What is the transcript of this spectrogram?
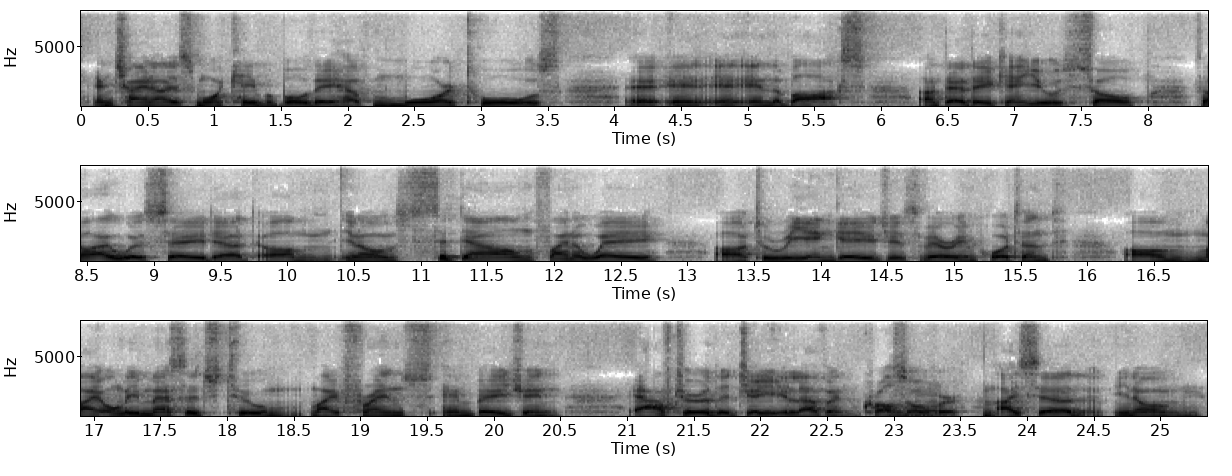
and China is more capable. They have more tools in, the box uh, that they can use. So, so I would say that um, you know, sit down, find a way uh, to re-engage is very important. Um, my only message to my friends in Beijing after the J11 crossover, mm-hmm. I said, you know,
